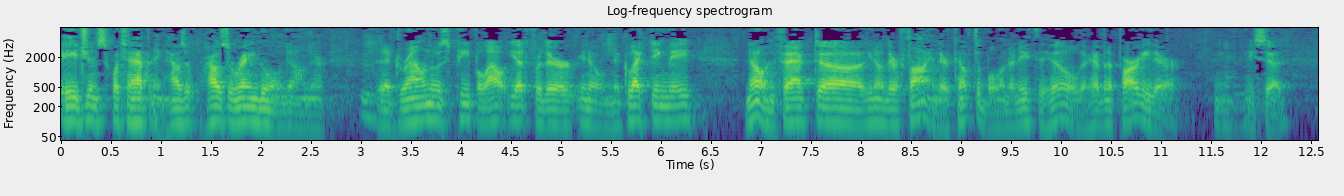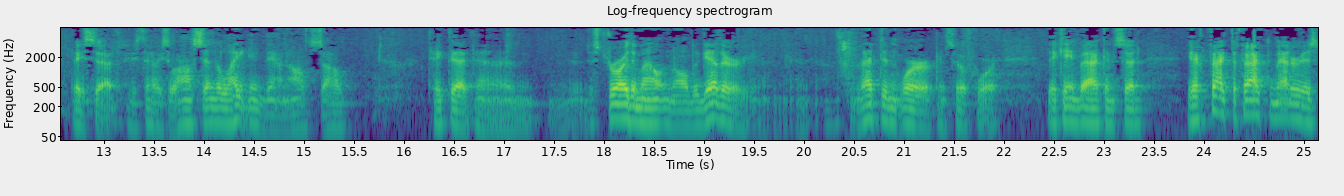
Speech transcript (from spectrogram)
agents, what's happening? How's it, how's the rain going down there? Did I drown those people out yet for their, you know, neglecting me? No, in fact, uh, you know, they're fine. They're comfortable underneath the hill. They're having a party there. He said. They said. He said, well, I'll send the lightning down. I'll, I'll take that, uh, destroy the mountain altogether. That didn't work and so forth. They came back and said, in fact, the fact of the matter is,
